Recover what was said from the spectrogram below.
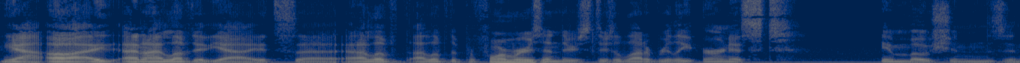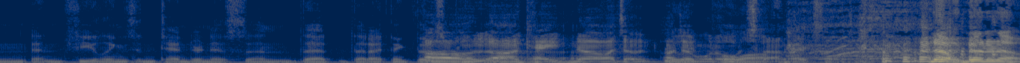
Yeah. Oh, I, and I loved it. Yeah, it's. Uh, and I love. I love the performers, and there's there's a lot of really earnest emotions and, and feelings and tenderness, and that that I think those. Oh, people, okay. uh, no, I don't. I don't want to watch off that. excellent. no, no, no, no.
